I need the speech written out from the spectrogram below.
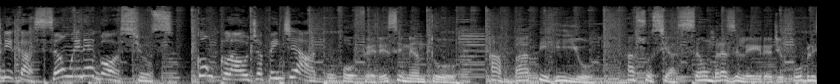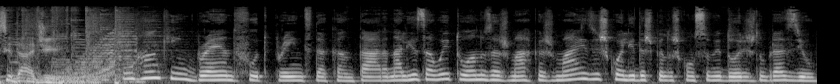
Comunicação e Negócios, com Cláudia Pendiado. Oferecimento ABAP Rio, Associação Brasileira de Publicidade. O ranking Brand Footprint da Cantar analisa há oito anos as marcas mais escolhidas pelos consumidores no Brasil.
